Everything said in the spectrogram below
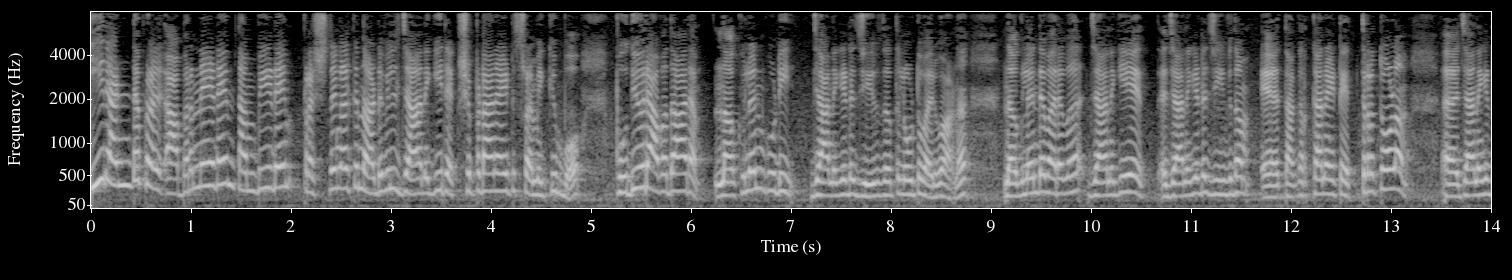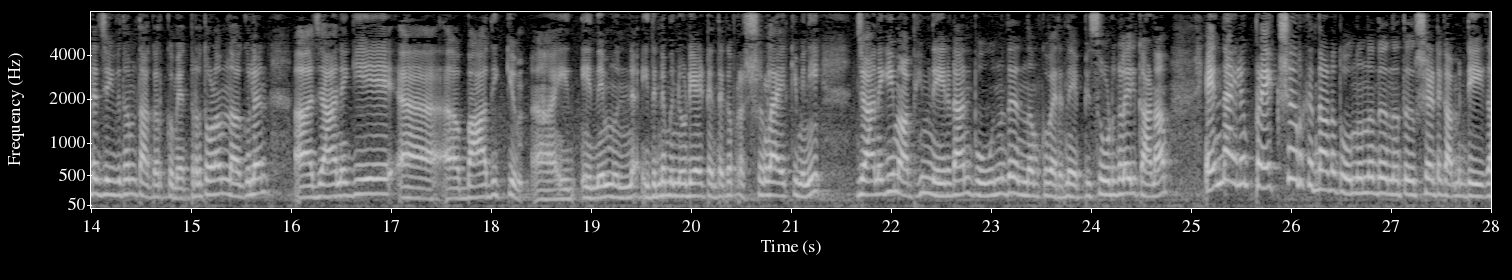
ഈ രണ്ട് അപർണയുടെയും തമ്പിയുടെയും പ്രശ്നങ്ങൾക്ക് നടുവിൽ ജാനകി രക്ഷപ്പെടാനായിട്ട് ശ്രമിക്കുമ്പോൾ പുതിയൊരു അവതാരം നകുലൻ കൂടി ജാനകിയുടെ ജീവിതത്തിലോട്ട് വരുവാണ്. നകുലന്റെ വരവ് ജാനകിയെ ജാനകിയുടെ ജീവിതം തകർക്കാനായിട്ട് എത്രത്തോളം ജാനകിയുടെ ജീവിതം തകർക്കും? എത്രത്തോളം നകുലൻ ജാനകിയെ ബാധിക്കും? ഇതിന് മുന്നേ ഇതിന്റെ മുന്നോടിയായിട്ട് എന്തൊക്കെ പ്രശ്നങ്ങളായിരിക്കും ഇനി ജാനകിയും അഭിയും നേരിടാൻ പോകുന്നത് എന്ന് നമുക്ക് വരുന്ന എപ്പിസോഡുകളിൽ കാണാം. എന്തായാലും പ്രേക്ഷകർക്ക് എന്താണ് തോന്നുന്നത് എന്ന് തീർച്ചയായിട്ടും കമന്റ് ചെയ്യുക.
